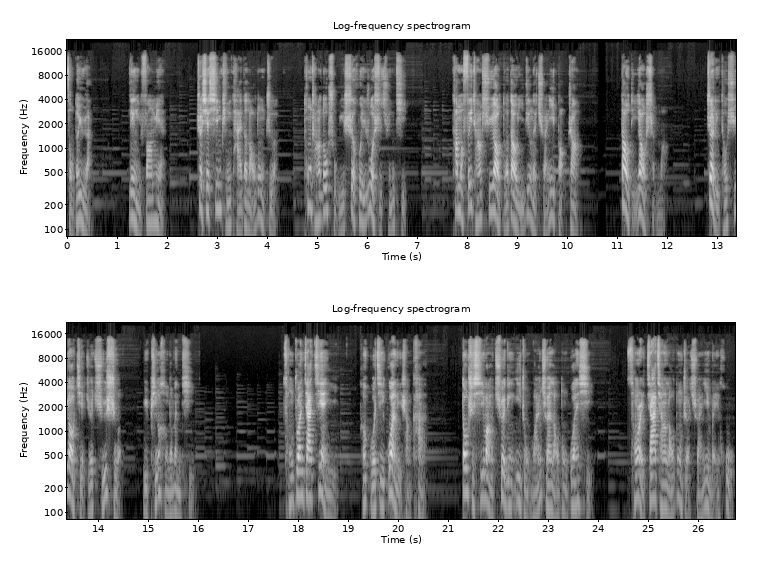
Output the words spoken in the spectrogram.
走得远。另一方面，这些新平台的劳动者通常都属于社会弱势群体，他们非常需要得到一定的权益保障。到底要什么？这里头需要解决取舍与平衡的问题。从专家建议和国际惯例上看，都是希望确定一种完全劳动关系。从而加强劳动者权益维护。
